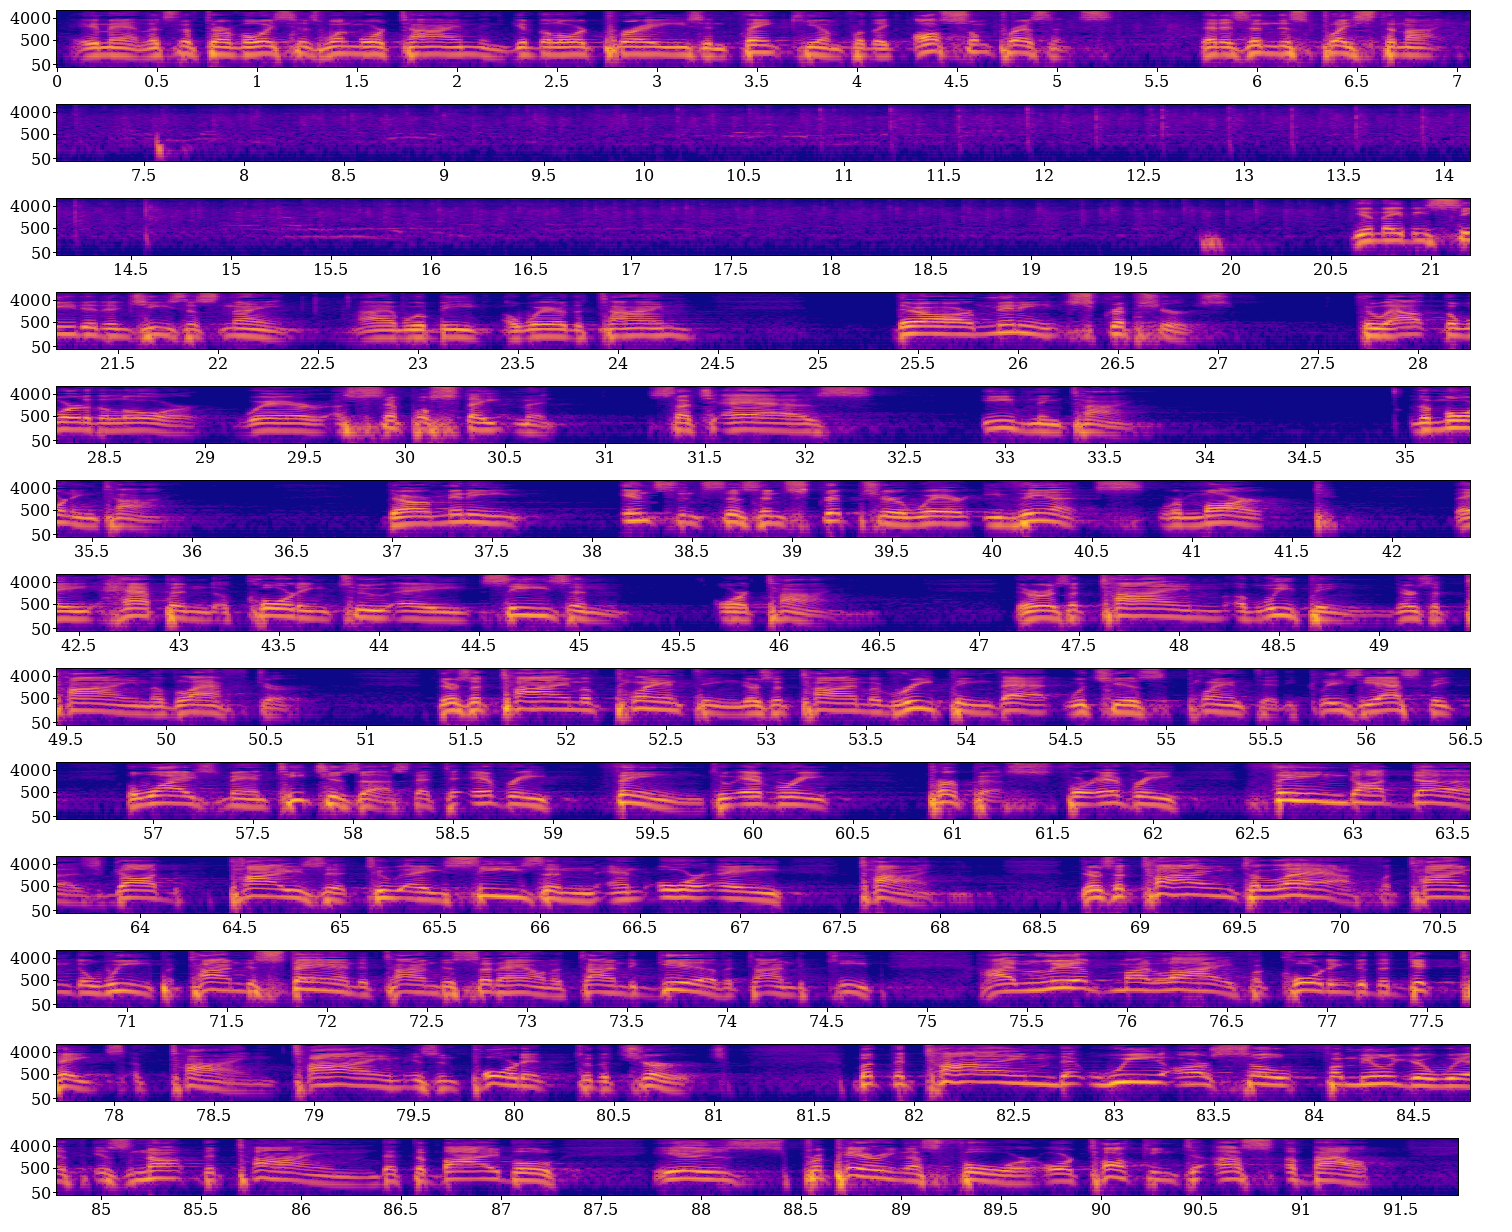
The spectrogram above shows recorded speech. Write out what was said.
Amen. Let's lift our voices one more time and give the Lord praise and thank Him for the awesome presence that is in this place tonight. You may be seated in Jesus' name. I will be aware of the time. There are many scriptures throughout the word of the Lord where a simple statement such as evening time, the morning time. There are many instances in scripture where events were marked. They happened according to a season or time. There is a time of weeping. There's a time of laughter. There's a time of planting. There's a time of reaping that which is planted. Ecclesiastic, the wise man teaches us that to everything, to every purpose, for every thing God does, God ties it to a season and or a time. There's a time to laugh, a time to weep, a time to stand, a time to sit down, a time to give, a time to keep. I live my life according to the dictates of time. Time is important to the church. But the time that we are so familiar with is not the time that the Bible is preparing us for or talking to us about.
